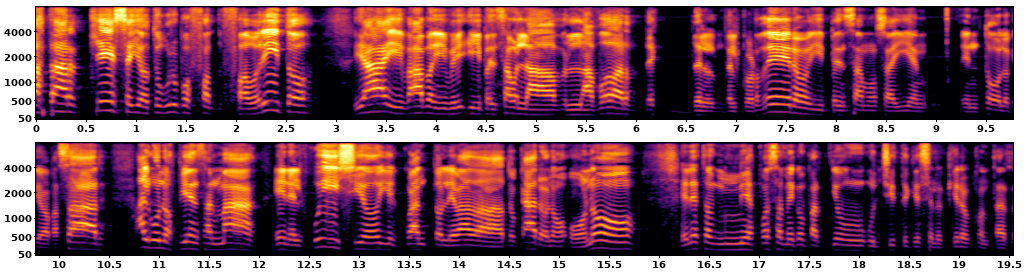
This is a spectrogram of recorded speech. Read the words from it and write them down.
va a estar, qué sé yo, tu grupo favorito, ¿ya? y vamos y, pensamos en la, boda del, del, cordero y pensamos ahí en, en todo lo que va a pasar. Algunos piensan más en el juicio y en cuánto le va a tocar o no. O no. En esto mi esposa me compartió un, chiste que se lo quiero contar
